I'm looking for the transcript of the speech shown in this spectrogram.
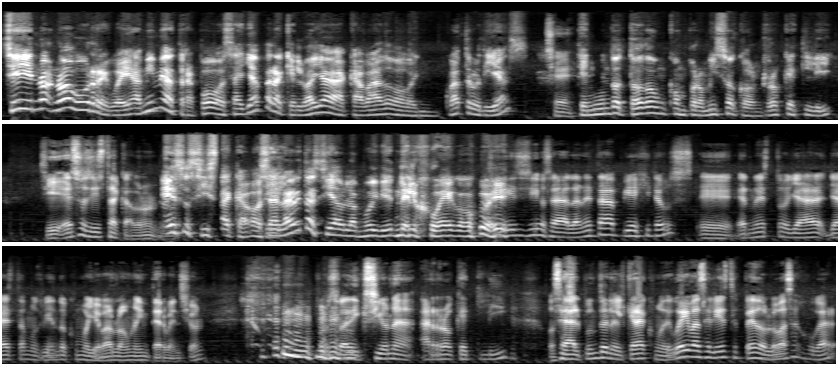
Sí, no, no aburre, güey. A mí me atrapó. O sea, ya para que lo haya acabado en cuatro días, teniendo todo un compromiso con Rocket League. Sí, eso sí está cabrón. Eso sí está cabrón. O sea, la neta sí habla muy bien del juego, güey. Sí, sí, o sea, la neta, viejitos, eh, Ernesto, ya, ya estamos viendo cómo llevarlo a una intervención. por su adicción a, Rocket League. O sea, al punto en el que era como de, güey, va a salir este pedo, ¿lo vas a jugar?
